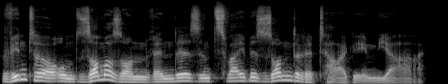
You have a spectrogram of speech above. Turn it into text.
Winter- und Sommersonnenwende sind zwei besondere Tage im Jahr.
